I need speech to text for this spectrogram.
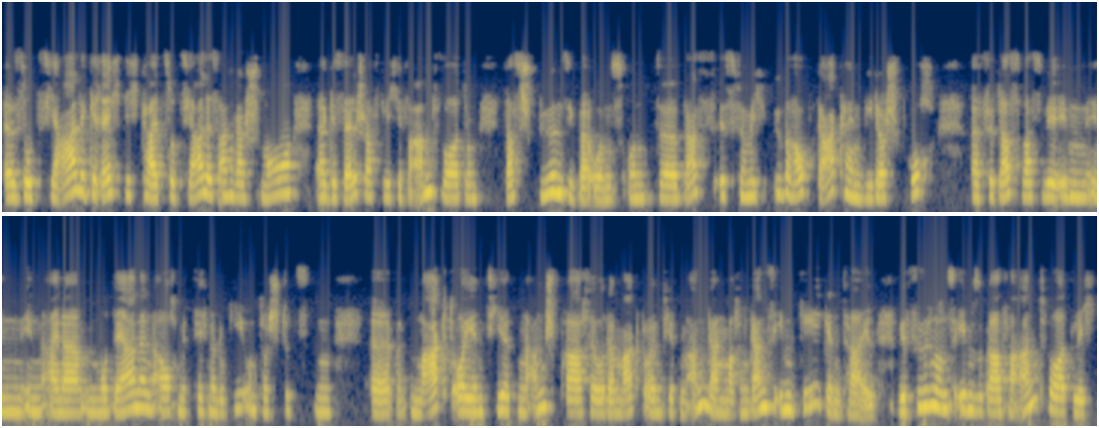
äh, soziale Gerechtigkeit, soziales Engagement, äh, gesellschaftliche Verantwortung, das spüren sie bei uns. Und äh, das ist für mich überhaupt gar kein Widerspruch äh, für das, was wir in, in, in einer modernen, auch mit Technologie unterstützten, äh, marktorientierten Ansprache oder marktorientierten Angang machen. Ganz im Gegenteil. Wir fühlen uns eben sogar verantwortlich,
